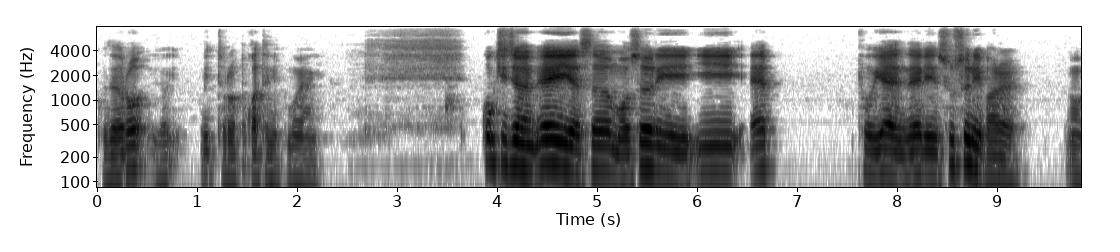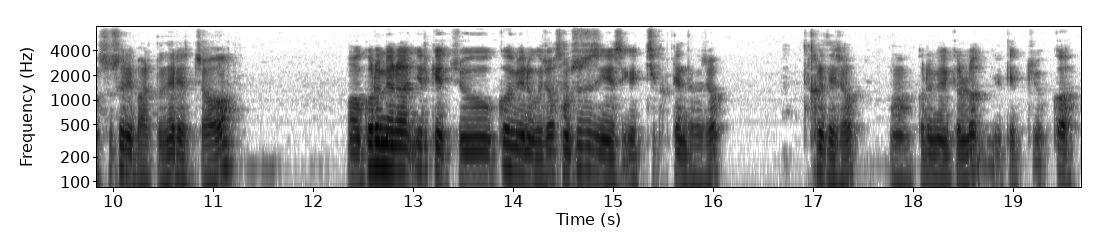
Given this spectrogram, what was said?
그대로 밑으로 똑같으니까 모양이. 꼭지점 A에서 모서리 EF에 내린 수순이 발을 어, 수순이 발도 내렸죠. 어, 그러면은 이렇게 쭉 끄면은 그죠? 삼수선 중에서 이게 직각된다. 그죠? 그래 되죠? 어, 그러면 결론 이렇게 쭉 꺼.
